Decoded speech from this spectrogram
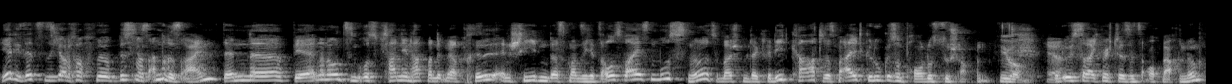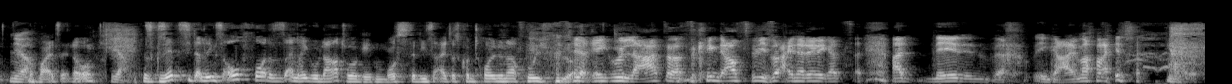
Ja, die setzen sich auch einfach für ein bisschen was anderes ein, denn äh, wir erinnern uns, in Großbritannien hat man im April entschieden, dass man sich jetzt ausweisen muss, ne? zum Beispiel mit der Kreditkarte, dass man alt genug ist, um Pornos zu schauen. Jo. Ja. Und Österreich möchte das jetzt auch machen, ne? Ja. Nochmal als Erinnerung. Ja. Das Gesetz sieht allerdings auch vor, dass es einen Regulator geben muss, der diese Alterskontrollen danach durchführt. Der Regulator, das klingt auch so wie so einer, der die ganze Zeit, ah, nee, ach, egal, mach weiter.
